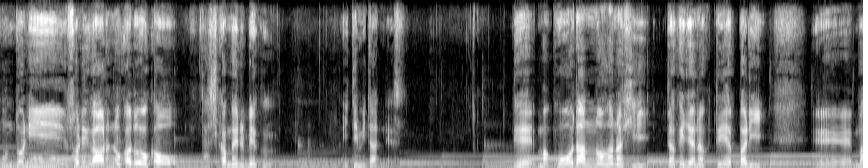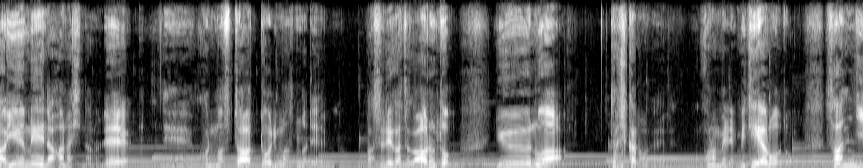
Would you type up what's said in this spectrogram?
本当にそれがあるのかどうかを確かめるべく行ってみたんです。で、まあ、講談の話だけじゃなくてやっぱりえー、まあ、有名な話なので、えー、ここにも伝わっておりますので、忘れ傘があるというのは確かなので、この目で見てやろうと。3時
